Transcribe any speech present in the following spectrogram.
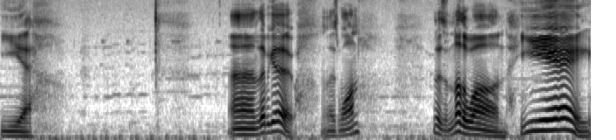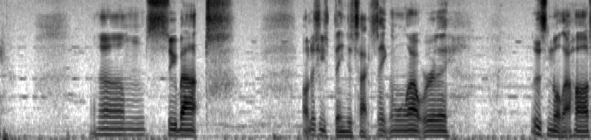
Yeah. And there we go. There's one. There's another one. Yay! Um, Zubat. I'll just use feint attack to take them all out, really. It's not that hard.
